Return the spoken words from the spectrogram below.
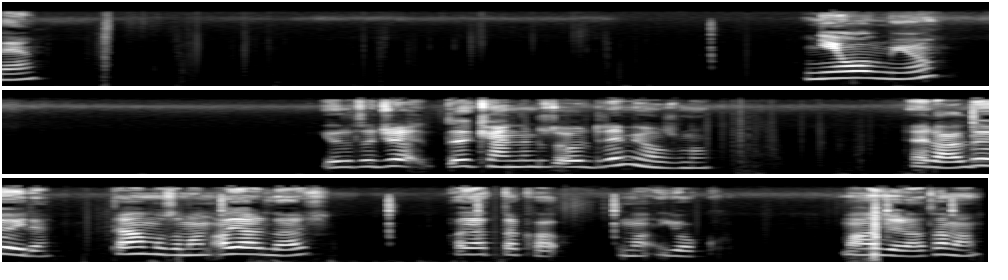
Ne? Niye olmuyor? Yaratıcı da kendimizi öldüremiyoruz mu? Herhalde öyle. Tamam o zaman ayarlar. Hayatta kalma yok. Macera tamam.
